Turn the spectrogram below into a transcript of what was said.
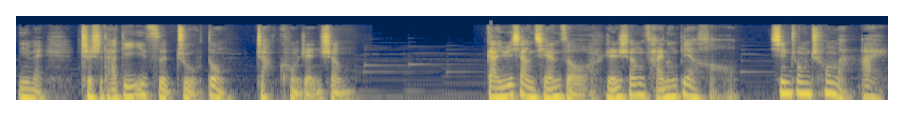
因为这是他第一次主动掌控人生。敢于向前走，人生才能变好。心中充满爱，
